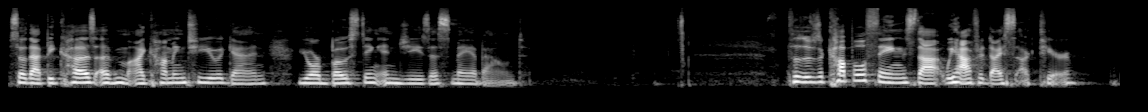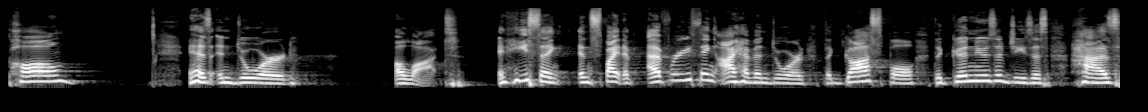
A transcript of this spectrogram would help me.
so that because of my coming to you again, your boasting in Jesus may abound. So there's a couple things that we have to dissect here. Paul has endured a lot. And he's saying, in spite of everything I have endured, the gospel, the good news of Jesus, has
